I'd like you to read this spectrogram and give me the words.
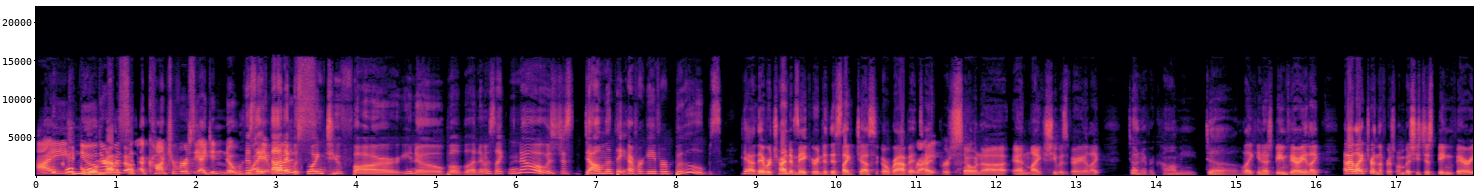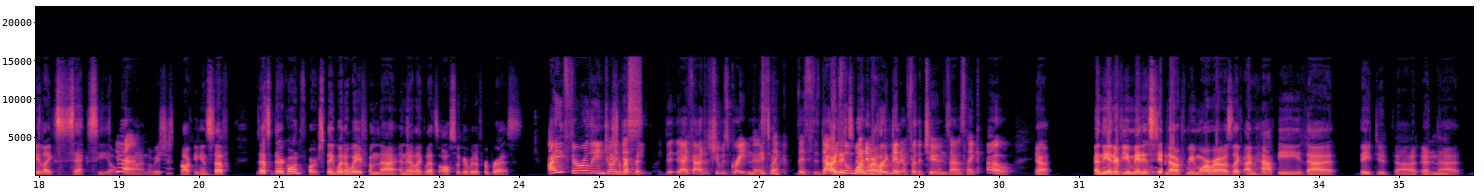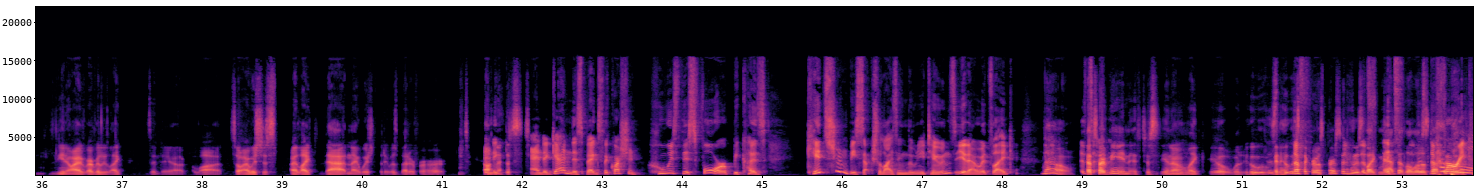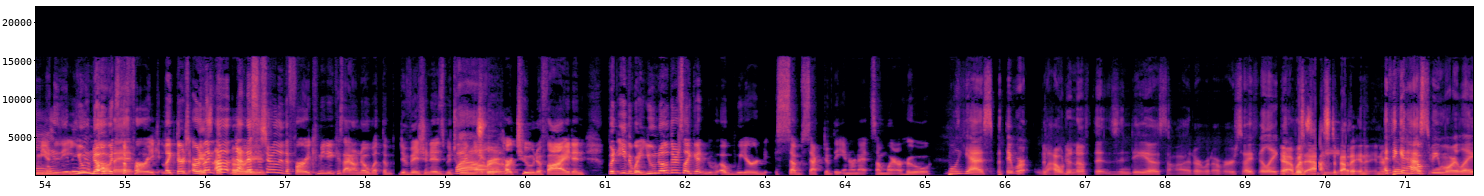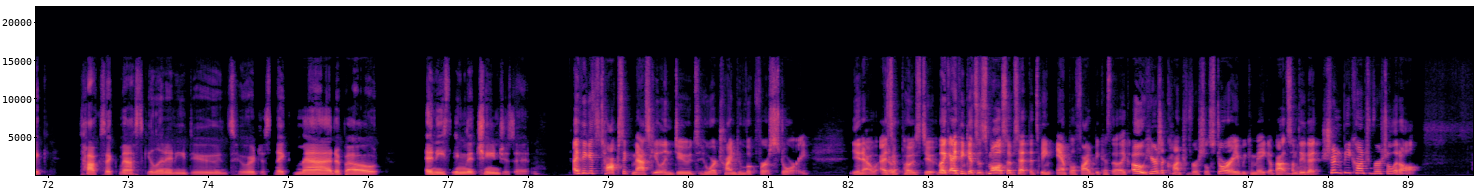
I People knew there was a controversy. I didn't know Because what they it thought was. it was going too far, you know, blah blah. And it was like, no, it was just dumb that they ever gave her boobs. Yeah, they were trying to make her into this like Jessica Rabbit Right. type persona, and like she was very like, "Don't ever call me duh," like you know, she's being very like, and I liked her in the first one, but she's just being very like sexy all Yeah. the time, the way she's talking and stuff. That's what they're going for. So they went away from that, and they're like, "Let's also get rid of her breasts." I thoroughly enjoyed this. rabbit. I thought she was great in this. Like this, that was the too. one improvement for the tunes. I was like, oh, yeah. And the interview made it stand out for me more, where I was like, "I'm happy that they did that, and Mhm. that you know, I, I really liked Zendaya a lot. So I was just, I liked that, and I wish that it was better for her. And and again, this begs the question: Who is this for? Because kids shouldn't be sexualizing Looney Tunes. You know, it's like No, It's- that's what I mean. It's just you know, like ew. What, who This- and who the is the gross person who's the- like mad it's- that Lola's it's the not furry? Oh, community. leave You know about it's the it. furry like there's or It's then, the not, not furry. necessarily the furry community because I don't know what the division is between Well- like True. cartoonified and but either way, you know there's like a, a weird subsect of the internet somewhere who Well, yes, but they were But- loud yeah. enough that Zendaya saw it or whatever. So I feel like Yeah, I was asked be- about it in an interview. I think it has Oh. to be more like toxic masculinity dudes who are just like mad about anything that changes it. I think it's toxic masculine dudes who are trying to look for a story. You know, as Yeah. opposed to like I think it's a small subset that's being amplified because they're like, oh, here's a controversial story we can make about something Mhm. that shouldn't be controversial at all.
